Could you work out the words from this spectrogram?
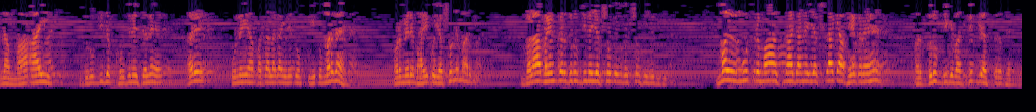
ना माँ आई। ध्रुव जी जब खोजने चले, अरे, उन्हें यहाँ पता लगा, इन्हें तो ये तो मर गए और मेरे भाई को यक्षों ने मार दिया। बड़ा भयंकर ध्रुव जी ने यक्षों के, यक्षों से युद्ध किया मल, मूत्र, मांस ना जाने यक्षा क्या फेंक रहे हैं? और ध्रुव जी के बाद दिव्य अस्त्र थे।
